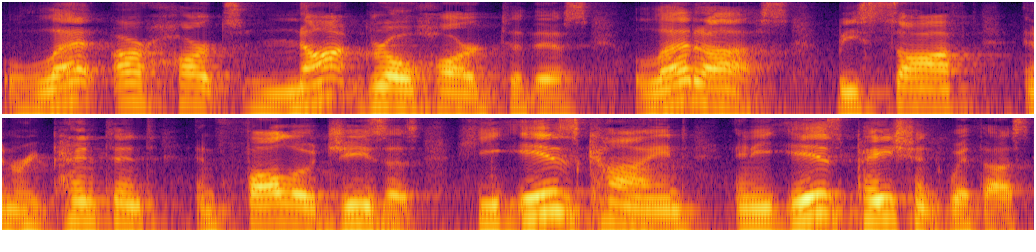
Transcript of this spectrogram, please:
Let our hearts not grow hard to this. Let us be soft and repentant and follow Jesus. He is kind and He is patient with us,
